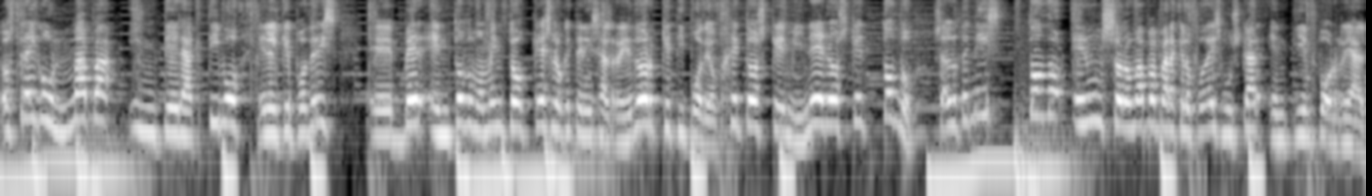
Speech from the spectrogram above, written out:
Os traigo un mapa interactivo en el que podréis eh, ver en todo momento qué es lo que tenéis alrededor, qué tipo de objetos, qué mineros, qué todo. O sea, lo tenéis todo en un solo mapa para que lo podáis buscar en tiempo real.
